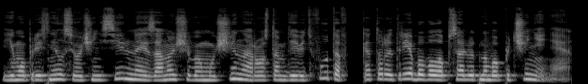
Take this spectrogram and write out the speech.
Ему приснился очень сильный и заносчивый мужчина ростом 9 футов, который требовал абсолютного подчинения.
